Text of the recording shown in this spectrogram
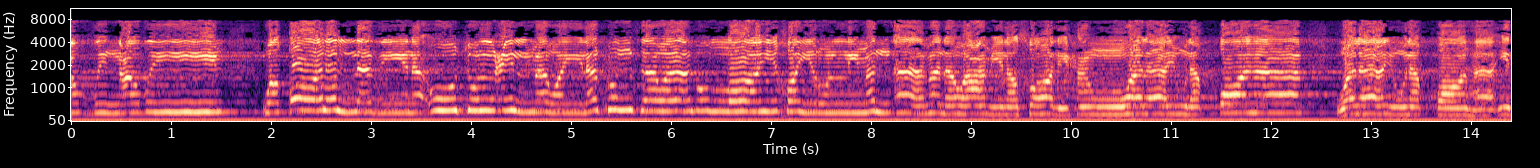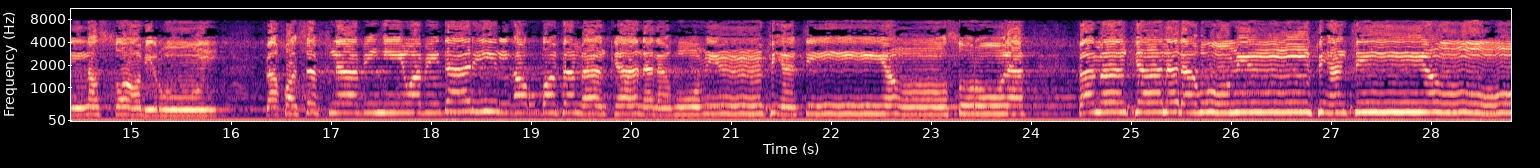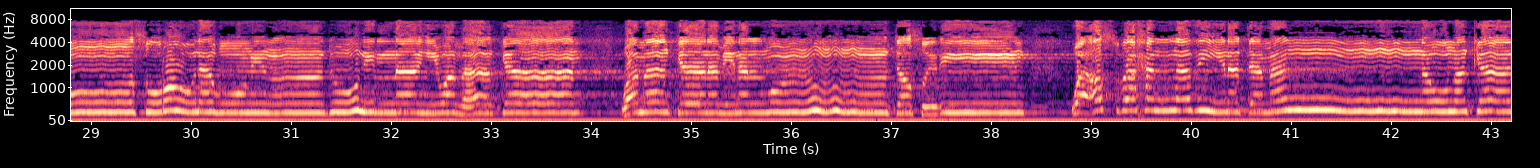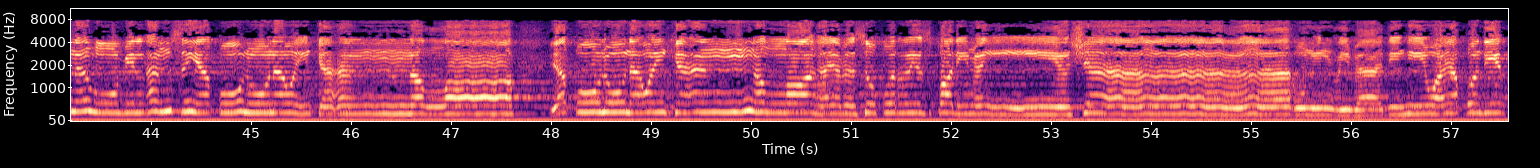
حظ عظيم. وقال الذين أوتوا العلم ويلكم ثواب الله خير لمن آمن وعمل صالحا ولا يلقاها ولا يلقاها إلا الصابرون. فخسفنا به وبداره الأرض فما كان له من فئة ينصرونه. فما كان له من فئة ينصرونه من دون الله وما كان وما كان من المنتصرين. وأصبح الذين تمنوا مكانه بالأمس يقولون ويكأن الله يقولون ويكأن الله يبسط الرزق لمن يشاء من عباده ويقدر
